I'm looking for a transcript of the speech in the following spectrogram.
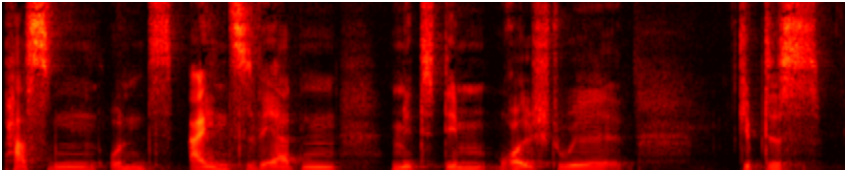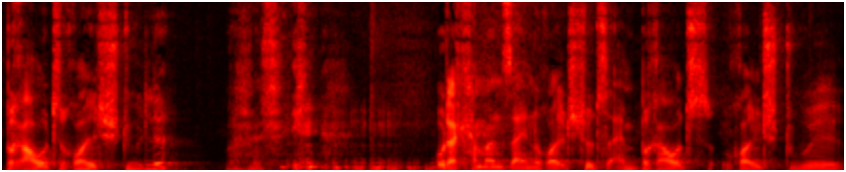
passen und eins werden mit dem Rollstuhl? Gibt es Brautrollstühle? Oder kann man seinen Rollstuhl zu einem Brautrollstuhl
